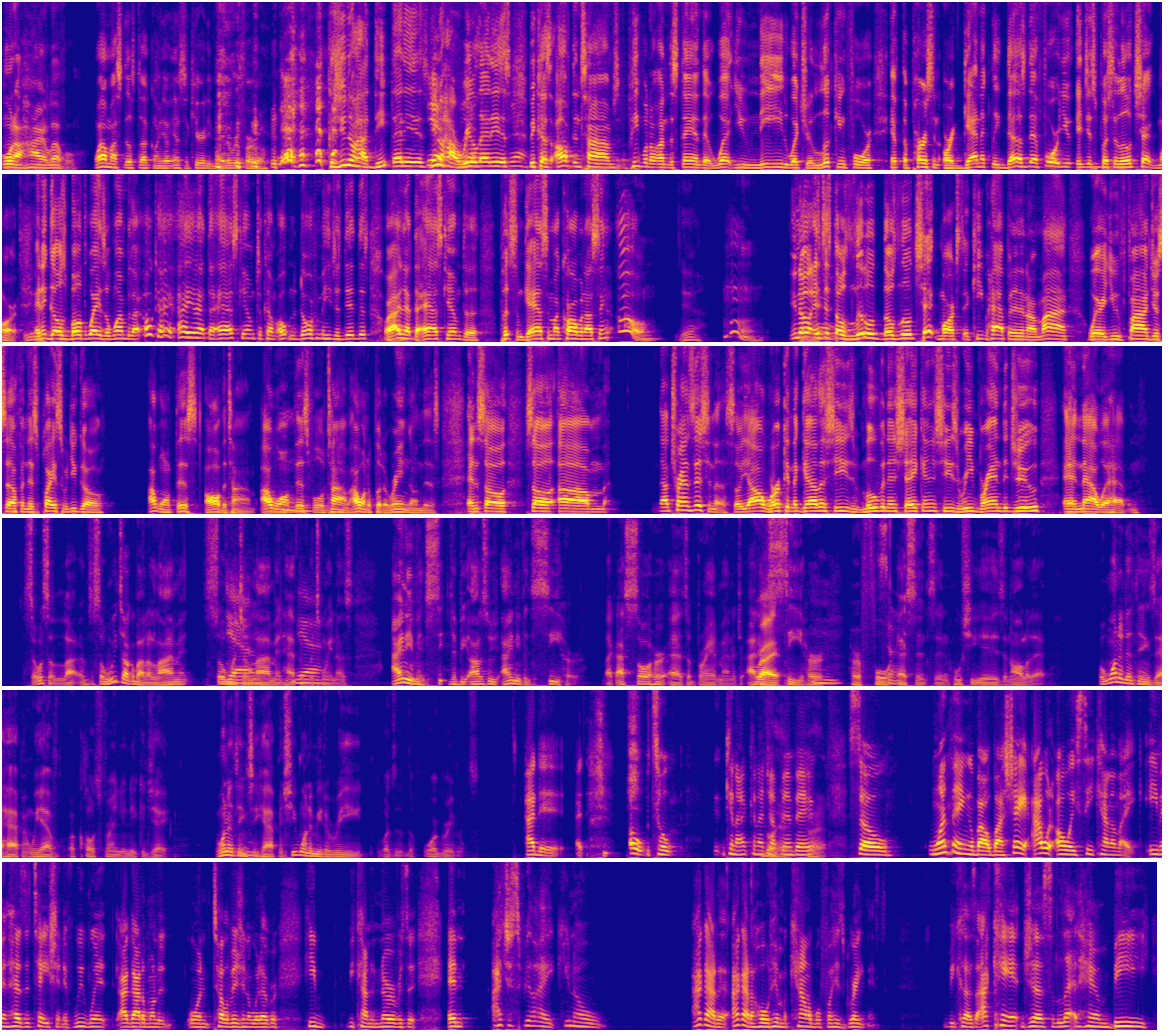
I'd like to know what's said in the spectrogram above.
On a higher level. Why am I still stuck on your insecurity made a referral? Because you know how deep that is. you know how real yeah, that is. yeah. Because oftentimes people don't understand that what you need, what you're looking for, if the person organically does that for you, it just puts a little check mark. And it goes both ways. A one be like, okay, I didn't have to ask him to come open the door for me. He just did this. Or I didn't have to ask him to put some gas in my car when I seen. Oh, Yeah. Hmm. you know, it's just those little those little check marks that keep happening in our mind where you find yourself in this place where you go, I want this all the time. I want this full time. I want to put a ring on this. And so so um now transition us. So y'all working together, she's moving and shaking, she's rebranded you, and now what happened? So it's a lot. Of, so we talk about alignment. So much alignment happened Yeah. between us. I didn't even see. To be honest with you, I didn't even see her. Like I saw her as a brand manager. I didn't Right. see her her full So- essence and who she is and all of that. But one of the things that happened, we have a close friend, Unica J. One of the things mm-hmm. she happened, she wanted me to read was the four agreements. I did. I- oh, so can I can I jump ahead, in, babe? So one thing about Bashe, I would always see kind of like even hesitation if we went. I got him on the, on television or whatever. He'd be kind of nervous, and I just be like, you know, I gotta I gotta hold him accountable for his greatness because I can't just let him be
